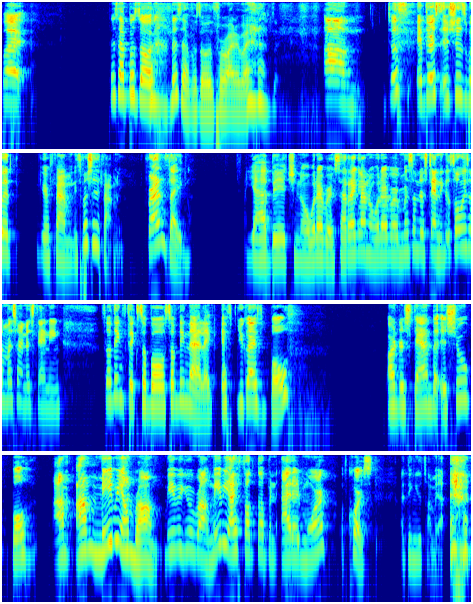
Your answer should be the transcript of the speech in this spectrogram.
But this episode, this episode is provided by um just if there's issues with your family, especially family, friends, like yeah, bitch, you know, whatever, se arreglan or whatever, misunderstanding. It's always a misunderstanding. Something fixable, something that like if you guys both understand the issue, both I'm I'm maybe I'm wrong. Maybe you're wrong. Maybe I fucked up and added more. Of course. I think you taught me that.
